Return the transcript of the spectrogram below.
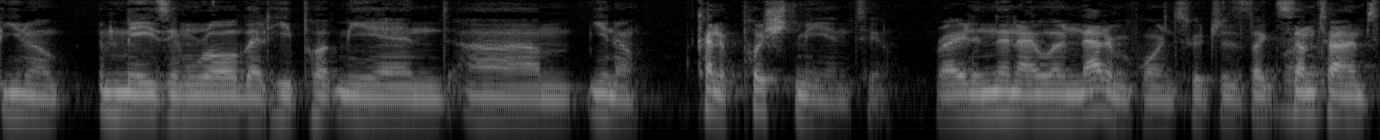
you know, amazing role that he put me in, um, you know, kind of pushed me into, right? And then I learned that importance, which is like sometimes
